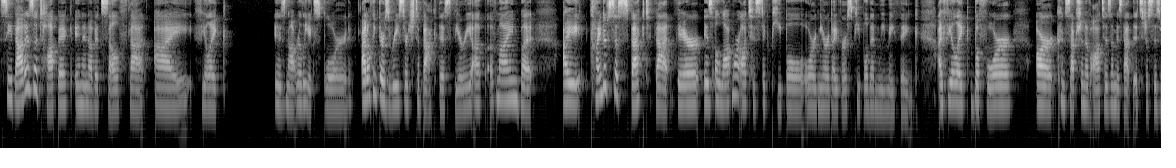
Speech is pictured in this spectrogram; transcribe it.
See, that is a topic in and of itself that I feel like is not really explored. I don't think there's research to back this theory up of mine, but I kind of suspect that there is a lot more autistic people or neurodiverse people than we may think. I feel like before our conception of autism is that it's just this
